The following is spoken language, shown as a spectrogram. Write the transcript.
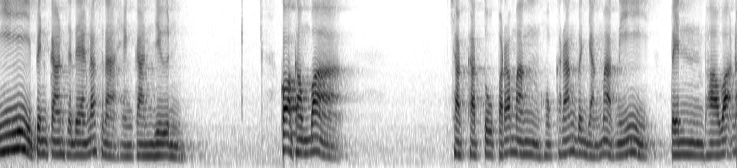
นี้เป็นการแสดงลักษณะแห่งการยืน ก็คำว่าฉักขตุปรมัง6ครั้งเป็นอย่างมากนี้ เป็นภาวะน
